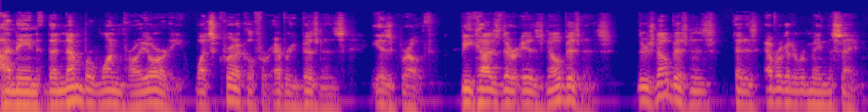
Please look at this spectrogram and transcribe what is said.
I mean, the number one priority, what's critical for every business, is growth. Because there is no business, there's no business that is ever going to remain the same.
